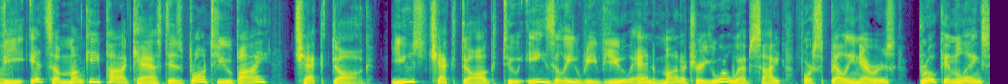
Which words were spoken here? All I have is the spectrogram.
The It's a Monkey podcast is brought to you by CheckDog. Use CheckDog to easily review and monitor your website for spelling errors, broken links,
